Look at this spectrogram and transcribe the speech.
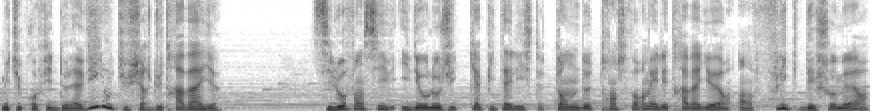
mais tu profites de la vie ou tu cherches du travail? Si l'offensive idéologique capitaliste tente de transformer les travailleurs en flics des chômeurs,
